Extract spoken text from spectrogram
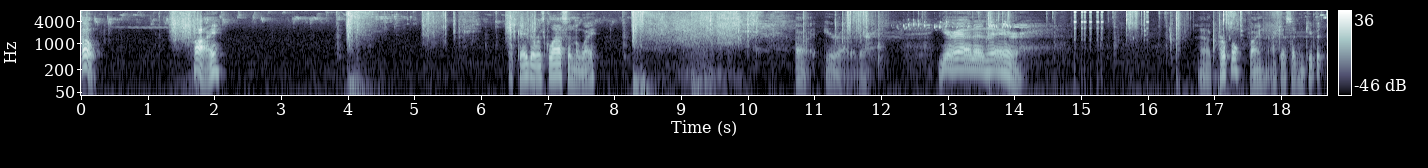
Oh. Hi. Okay, there was glass in the way. Alright, you're out of there. You're out of there. Uh, purple, fine. I guess I can keep it.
